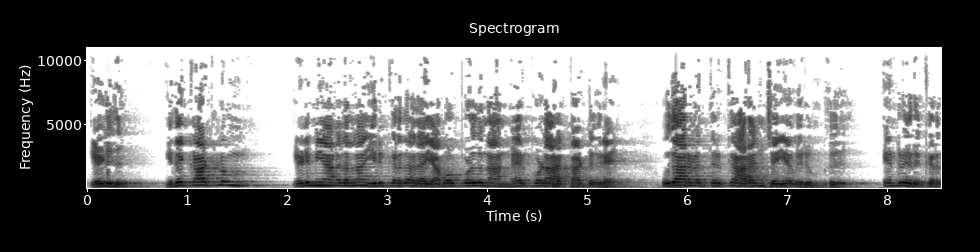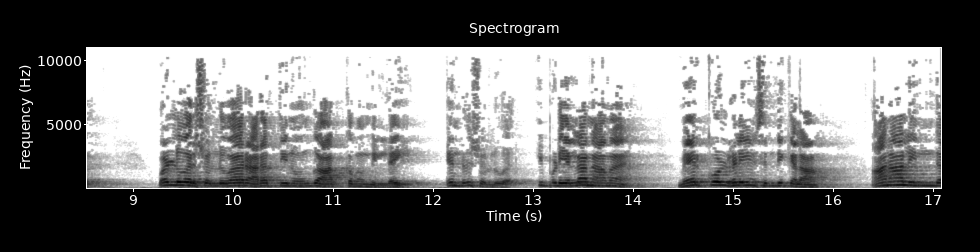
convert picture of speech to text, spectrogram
எளிது. இதை காட்டிலும் எளிமையானதெல்லாம் இருக்கிறது. அதை அவ்வப்பொழுது நான் மேற்கோளாக காட்டுகிறேன். உதாரணத்திற்கு அறம் செய்ய விரும்பு என்று இருக்கிறது. வள்ளுவர் சொல்லுவார் அறத்தின் உங்கு ஆக்கமும் இல்லை என்று சொல்லுவார். இப்படியெல்லாம் நாம மேற்கோள்களையும் சிந்திக்கலாம். ஆனால் இந்த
